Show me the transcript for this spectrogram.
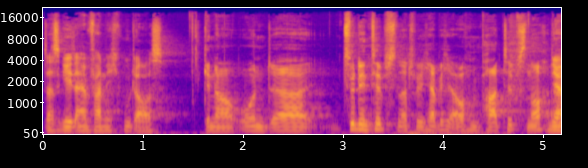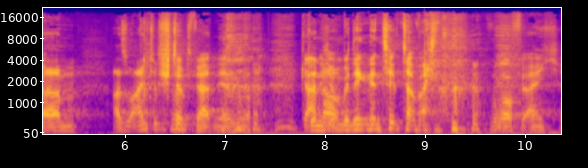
Das geht einfach nicht gut aus. Genau, und äh, zu den Tipps, natürlich habe ich auch ein paar Tipps noch. Ja. Ähm, also ein Tipp Stimmt, wir hatten ja so gar genau. nicht unbedingt einen Tipp dabei, worauf wir eigentlich.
